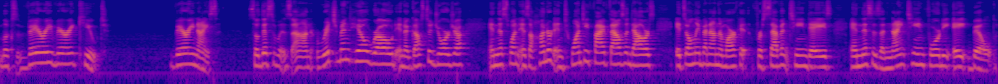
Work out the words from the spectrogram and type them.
Looks very, very cute. Very nice. So this was on Richmond Hill Road in Augusta, Georgia. And this one is $125,000. It's only been on the market for 17 days. And this is a 1948 build.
